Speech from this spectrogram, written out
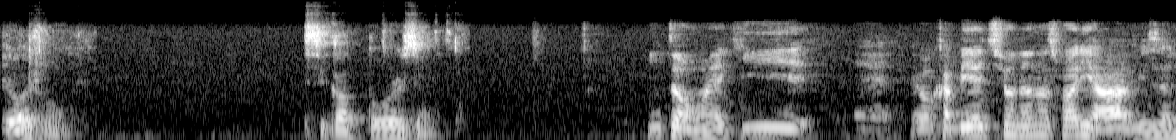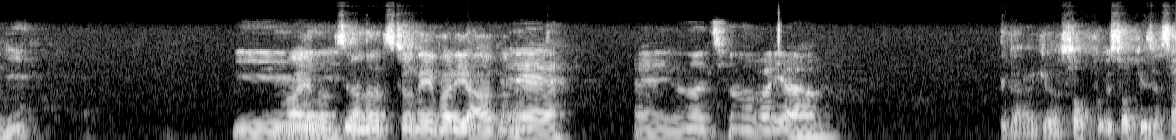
E ó, João? Esse 14. Então, é que é, eu acabei adicionando as variáveis ali. E. Não, eu, não, eu não adicionei variável, né? É, é, ainda não adicionou variável. Verdade, eu só, eu só fiz essa,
